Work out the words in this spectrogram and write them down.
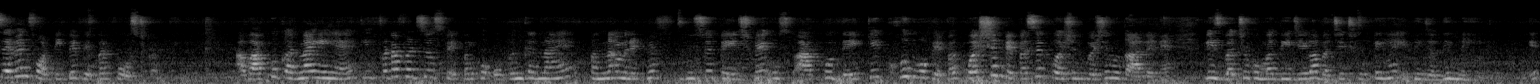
740 पे पेपर पोस्ट करते हैं। अब आपको करना ये है कि फटाफट से उस पेपर को ओपन करना है। पंद्रह मिनट में दूसरे पेज पे उस आपको देख के खुद वो पेपर क्वेश्चन पेपर से क्वेश्चन क्वेश्चन उतार लेने हैं। प्लीज़ बच्चों को मत दीजिएगा, बच्चे छोटे हैं, इतनी जल्दी नहीं देंगे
